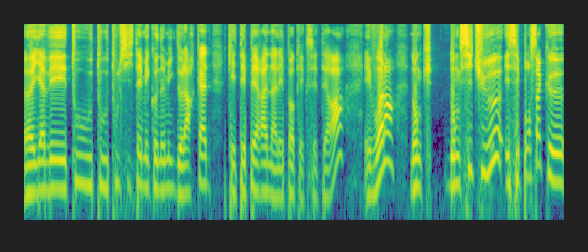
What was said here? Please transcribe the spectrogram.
euh, Il y avait tout, tout, tout le système économique de l'arcade qui était pérenne à l'époque, etc. Et voilà. Donc, donc si tu veux, et c'est pour ça que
